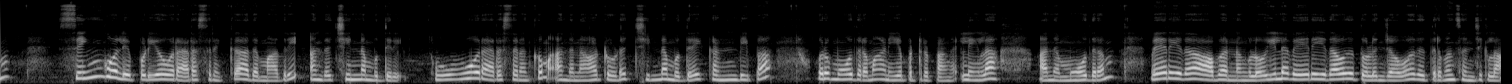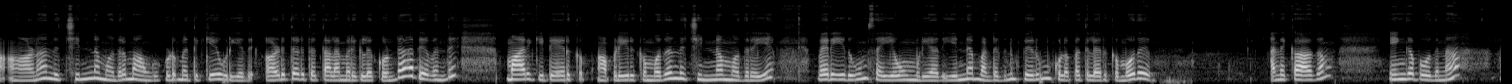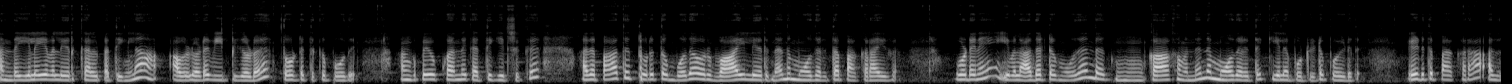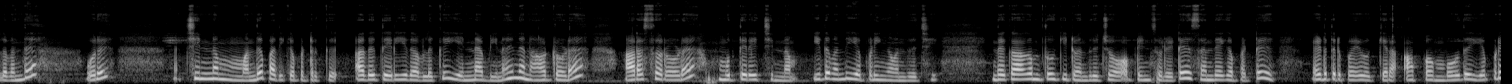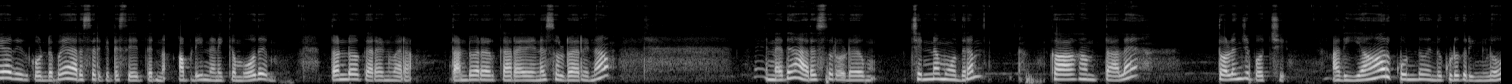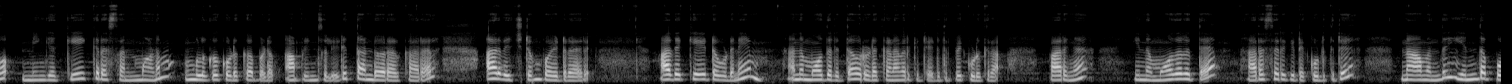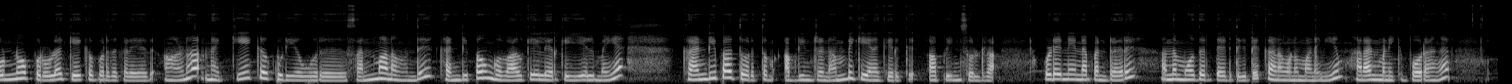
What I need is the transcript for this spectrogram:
செங்கோல் எப்படியோ ஒரு அரசனுக்கு அதை மாதிரி அந்த சின்ன முதிரை ஒவ்வொரு அரசனுக்கும் அந்த நாட்டோட சின்ன முதிரை கண்டிப்பாக ஒரு மோதிரமாக அணியப்பட்டிருப்பாங்க இல்லைங்களா? அந்த மோதிரம் வேறு ஏதாவது ஆபரணங்களோ இல்லை வேறு ஏதாவது தொழிஞ்சாவோ அதை திரும்ப செஞ்சுக்கலாம். ஆனால் அந்த சின்ன மோதிரம் அவங்க குடும்பத்துக்கே உரியது. அடுத்தடுத்த தலைமுறைகளை கொண்டு அதை வந்து மாறிக்கிட்டே இருக்கும். அப்படி இருக்கும்போது அந்த சின்ன முதிரையை வேறு எதுவும் செய்யவும் முடியாது. என்ன பண்ணுறதுன்னு பெரும் குழப்பத்தில் இருக்கும்போது அந்த காகம் எங்கே போகுதுன்னா அந்த இளையவள் இருக்காள் பார்த்தீங்களா? அவளோட வீட்டுக்கோட தோட்டத்துக்கு போகுது. அங்கே போய் உட்காந்து கத்திக்கிட்டு இருக்கு. அதை பார்த்து துரத்தும் போது அவர் வாயிலிருந்து அந்த மோதிரத்தை பார்க்குறா இவள் உடனே இவளை அதட்டும் போது அந்த காகம் வந்து அந்த மோதிரத்தை கீழே போட்டுட்டு போயிடுது. எடுத்து பார்க்குறா. அதில் வந்து ஒரு சின்னம் வந்து பதிக்கப்பட்டிருக்கு. அது தெரியுது அவளுக்கு என்ன அப்படின்னா இந்த நாட்டோட அரசரோட முத்திரை சின்னம். இது வந்து எப்படிங்க வந்துச்சு? இந்த காகம் தூக்கிட்டு வந்துருச்சோ அப்படின்னு சொல்லிட்டு சந்தேகப்பட்டு எடுத்துகிட்டு போய் வைக்கிறா. அப்போம்போது எப்படியாவது இது கொண்டு போய் அரசர்கிட்ட சேர்த்துடணும் அப்படின்னு நினைக்கும் போது தண்டோக்கரன் வரான் தண்டோரக்காரர் என்ன சொல்கிறாருன்னா என்னது அரசரோட சின்ன மோதிரம் காகத்தால் தொலைஞ்சு போச்சு. அது யார் கொண்டு வந்து கொடுக்குறீங்களோ நீங்கள் கேட்குற சன்மானம் உங்களுக்கு கொடுக்கப்படும் அப்படின்னு சொல்லிட்டு தண்டோரக்காரர் அறிவிச்சிட்டும் போயிடுறாரு. அதை கேட்ட உடனே அந்த மோதிரத்தை அவரோட கணவர்கிட்ட எடுத்துகிட்டு போய் கொடுக்குறா. பாருங்கள் இந்த மோதிரத்தை அரசர்கிட்ட கொடுத்துட்டு நான் வந்து எந்த பொண்ணோ பொருளோ கேட்க போகிறது கிடையாது. ஆனால் நான் கேட்கக்கூடிய ஒரு சன்மானம் வந்து கண்டிப்பாக உங்கள் வாழ்க்கையில் இருக்க இயல்மையை கண்டிப்பாக துரத்தும் அப்படின்ற நம்பிக்கை எனக்கு இருக்குது அப்படின்னு சொல்கிறா உடனே என்ன பண்ணுறாரு அந்த மோதிரத்தை எடுத்துக்கிட்டு கணவனும் மனைவியும் அரண்மனைக்கு போகிறாங்க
